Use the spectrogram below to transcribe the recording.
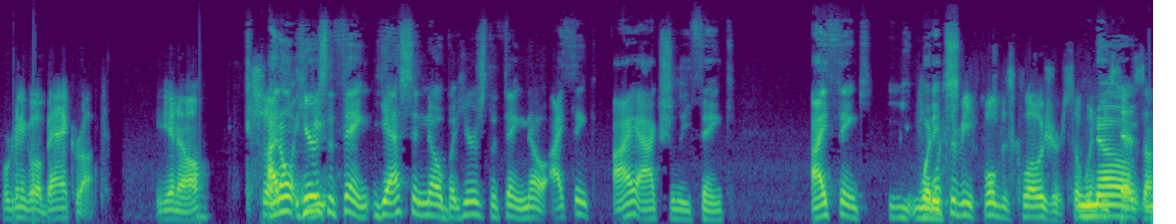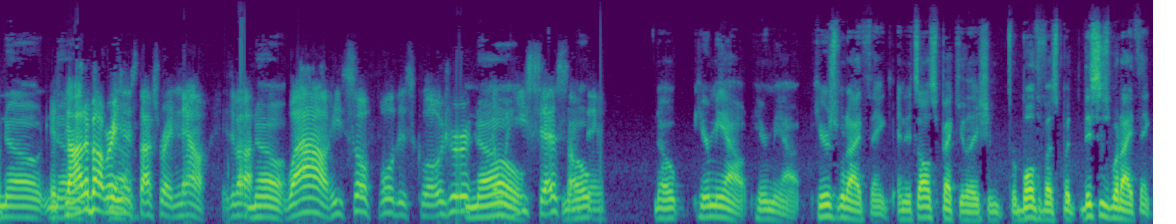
we're gonna go bankrupt," you know. So I don't. Here's you- the thing. Yes and no, but here's the thing. No, I think I actually think, I think what wants it's to be full disclosure. So when no, he says something. no, It's no, not about raising no, the stocks right now. It's about No. wow, he's so full disclosure. No. when he says Nope. something, Nope. Hear me out. Hear me out. Here's what I think, and it's all speculation for both of us, but this is what I think.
